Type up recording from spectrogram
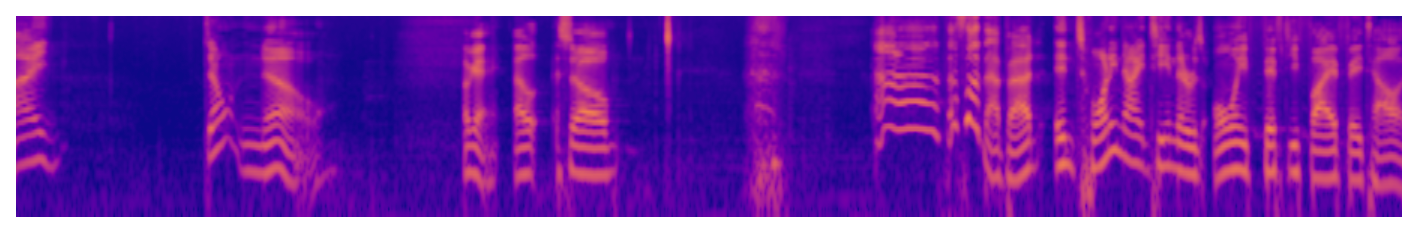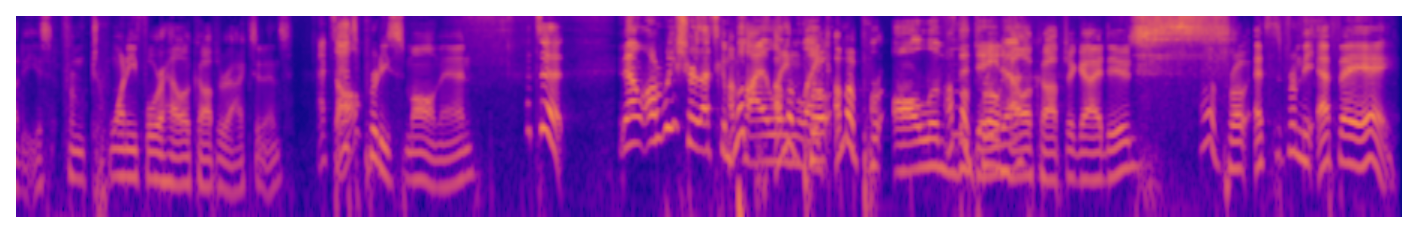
I don't know. Okay, I'll- so uh, that's not that bad. In 2019, there was only 55 fatalities from 24 helicopter accidents. That's all That's all? pretty small, man. That's it. Now, are we sure that's I'm a- compiling I'm a pro- like I'm a pro- all of I'm the a pro data? helicopter guy, dude. I'm a pro. That's from the FAA.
